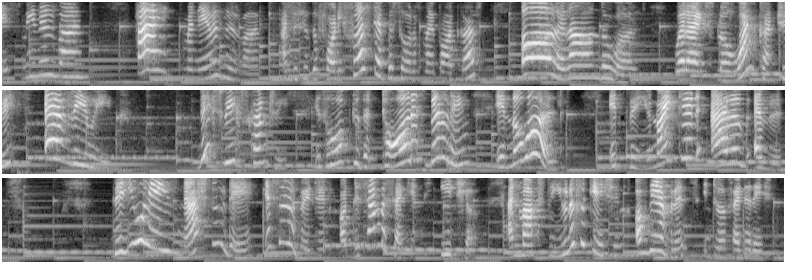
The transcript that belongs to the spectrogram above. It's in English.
Ismi Nirvan. Hi, my name is Nirvan, and this is the 41st episode of my podcast, All Around the World, where I explore one country every week. This week's country is home to the tallest building in the world. It's the United Arab Emirates. The UAE's National Day is celebrated on December 2nd each year and marks the unification of the Emirates into a federation.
